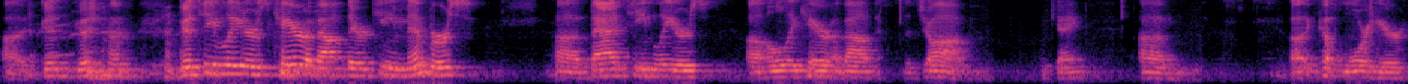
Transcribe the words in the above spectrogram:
Uh, good, good, good team leaders care about their team members uh, bad team leaders uh, only care about the job. Okay? Um, uh, a couple more here.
